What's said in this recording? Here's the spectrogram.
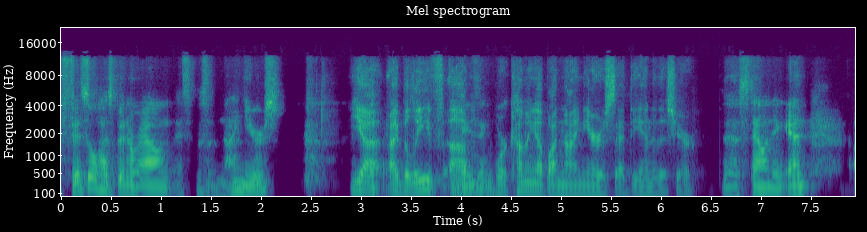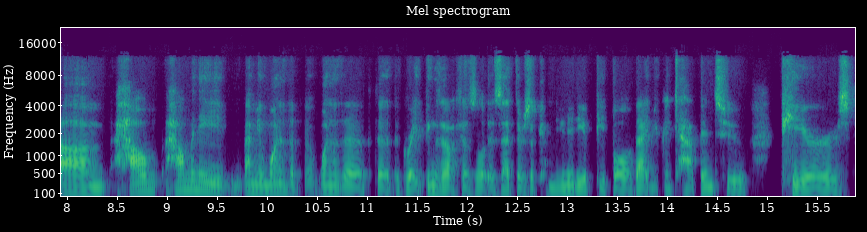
Fizzle has been around was it nine years? Yeah, I believe um, we're coming up on nine years at the end of this year. Astounding. And um, how how many? I mean, one of the one of the, the, the great things about Fizzle is that there's a community of people that you can tap into, peers,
